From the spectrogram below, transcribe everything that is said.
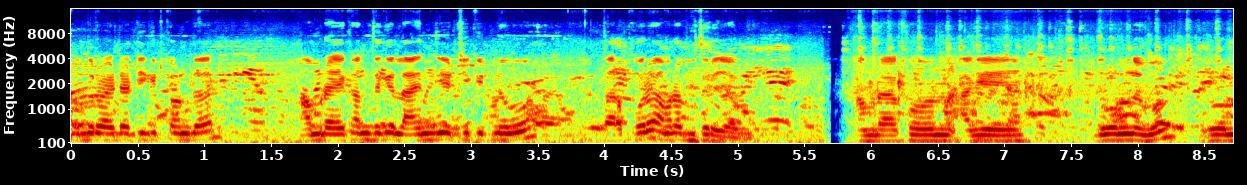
বন্ধুরা, এটা টিকিট কাউন্টার। আমরা এখান থেকে লাইন দিয়ে টিকিট নেব। তারপরে আমরা ভিতরে যাব। আমরা এখন আগে রোল নেব। রোল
